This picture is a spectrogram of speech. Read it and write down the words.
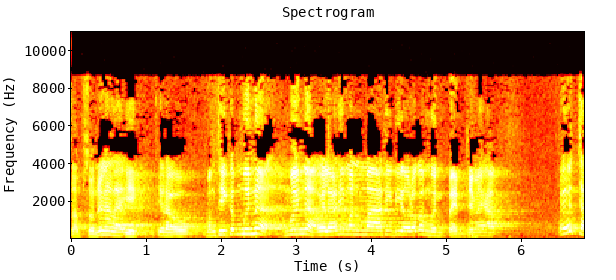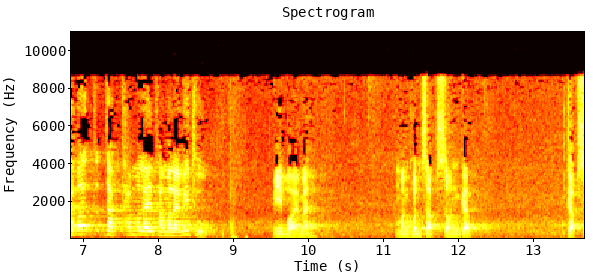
สับสนเรื่องอะไรอีก ที่เราบางทีก็มึนอะมึนอะเวลาที่มันมาทีเดียวเราก็มึนเป็นใช่ไหมครับเออจับจับทำอะไรทำอะไรไม่ถูก มีบ่อยไหมบางคนสับสนกับกับโซ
